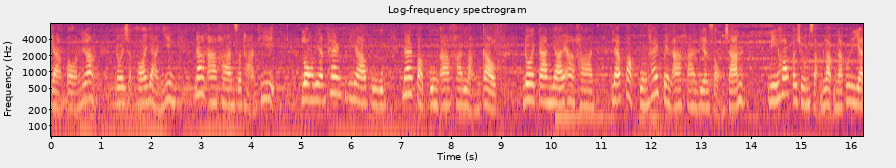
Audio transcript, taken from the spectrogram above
อย่างต่อเนื่อง โดยเฉพาะอย่างยิ่งด้านอาคารสถานที่ โรงเรียนแพ่งพิทยาภูมิได้ปรับปรุงอาคารหลังเก่า โดยการย้ายอาคาร และปรับปรุงให้เป็นอาคารเรียนสองชั้น มีห้องประชุมสำหรับนักเรียน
